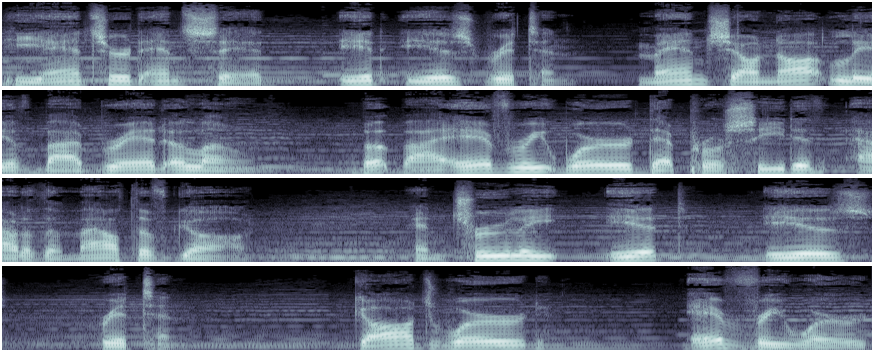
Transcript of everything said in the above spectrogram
He answered and said, It is written, Man shall not live by bread alone, but by every word that proceedeth out of the mouth of God. And truly it is written. God's Word, every word,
